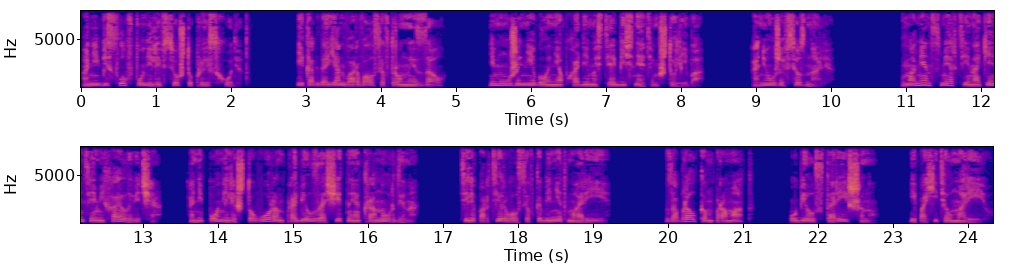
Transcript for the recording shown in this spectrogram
Они без слов поняли все, что происходит. И когда Ян ворвался в тронный зал, ему уже не было необходимости объяснять им что-либо. Они уже все знали. В момент смерти Иннокентия Михайловича они поняли, что Ворон пробил защитный экран Ордена, телепортировался в кабинет Марии, забрал компромат, убил старейшину и похитил Марию.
